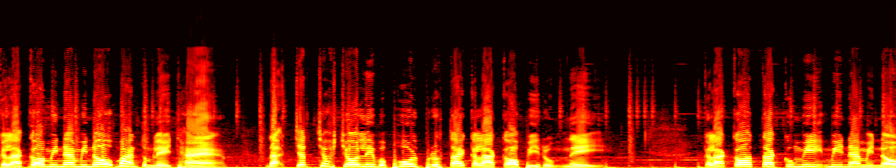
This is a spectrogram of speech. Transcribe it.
កីឡាករមីណាមីណូបានទម្លាយថា ដាក់ចិត្តចោះចូលលីវើពូលព្រោះតែកីឡាករពីររូបនេះកីឡាករតាគូមីមីណាមីណូ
